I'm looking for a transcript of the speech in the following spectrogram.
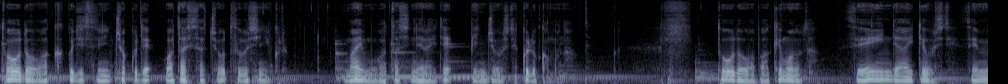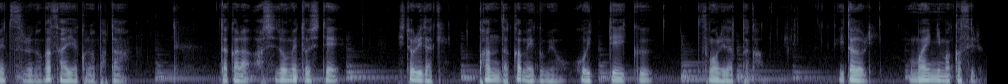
東堂は確実に直で私たちを潰しに来る。前も私狙いで便乗してくるかもな。東堂は化け物だ。全員で相手をして全滅するのが最悪のパターン。だから足止めとして一人だけパンダかめぐみを置いていくつもりだったが、虎杖、お前に任せる。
